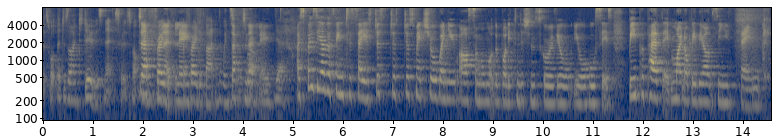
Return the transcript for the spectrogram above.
that's what they're designed to do isn't it so it's not being afraid Definitely. of, afraid of that in the winter as well. Definitely. yeah I suppose the other thing to say is just just just make sure when you ask someone what the body condition score of your your horse is, be prepared that it might not be the answer you think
